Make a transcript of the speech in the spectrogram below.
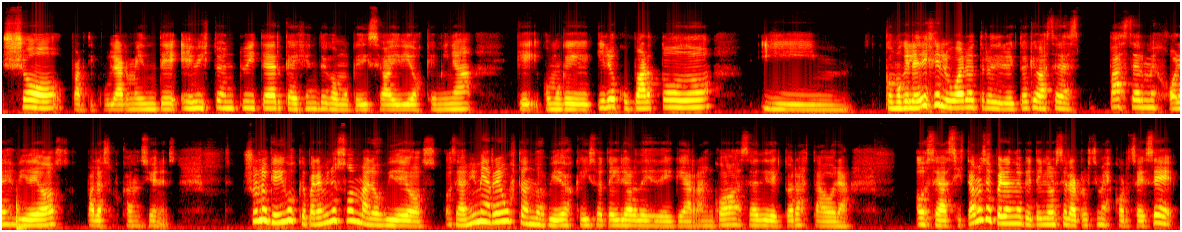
yo particularmente he visto en Twitter que hay gente como que dice, ay Dios, que Mina, que como que quiere ocupar todo y como que le deje lugar a otro director que va a hacer, va a hacer mejores videos para sus canciones. Yo lo que digo es que para mí no son malos videos. O sea, a mí me re gustan los videos que hizo Taylor desde que arrancó a ser directora hasta ahora. O sea, si estamos esperando que Taylor sea la próxima Scorsese,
